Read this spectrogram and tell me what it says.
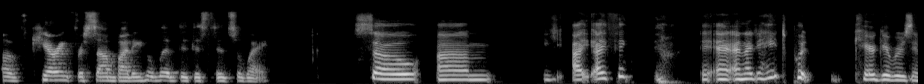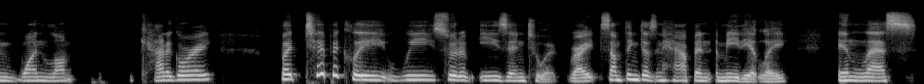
of caring for somebody who lived a distance away? So um, I, I think, and, I hate to put caregivers in one lump category, but typically we sort of ease into it, right? Something doesn't happen immediately unless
